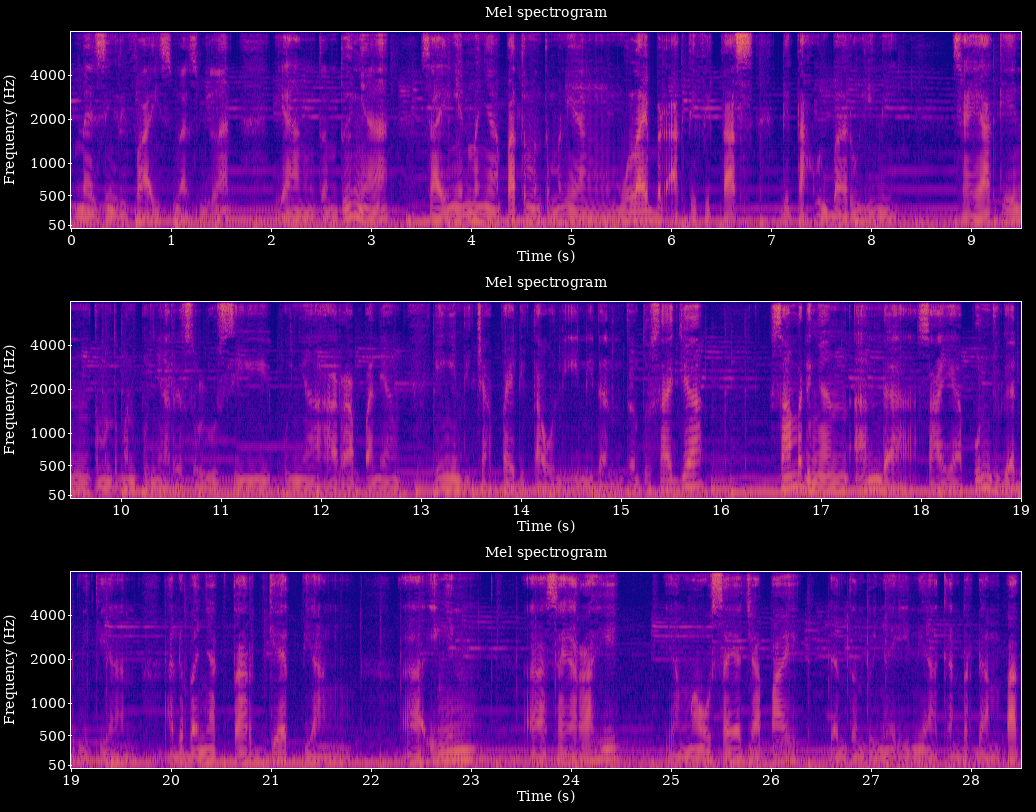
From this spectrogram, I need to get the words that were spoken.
Amazing Rifai 99 yang tentunya saya ingin menyapa teman-teman yang mulai beraktivitas di tahun baru ini. Saya yakin teman-teman punya resolusi, punya harapan yang ingin dicapai di tahun ini dan tentu saja sama dengan Anda, saya pun juga demikian. Ada banyak target yang uh, ingin uh, saya raih, yang mau saya capai dan tentunya ini akan berdampak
